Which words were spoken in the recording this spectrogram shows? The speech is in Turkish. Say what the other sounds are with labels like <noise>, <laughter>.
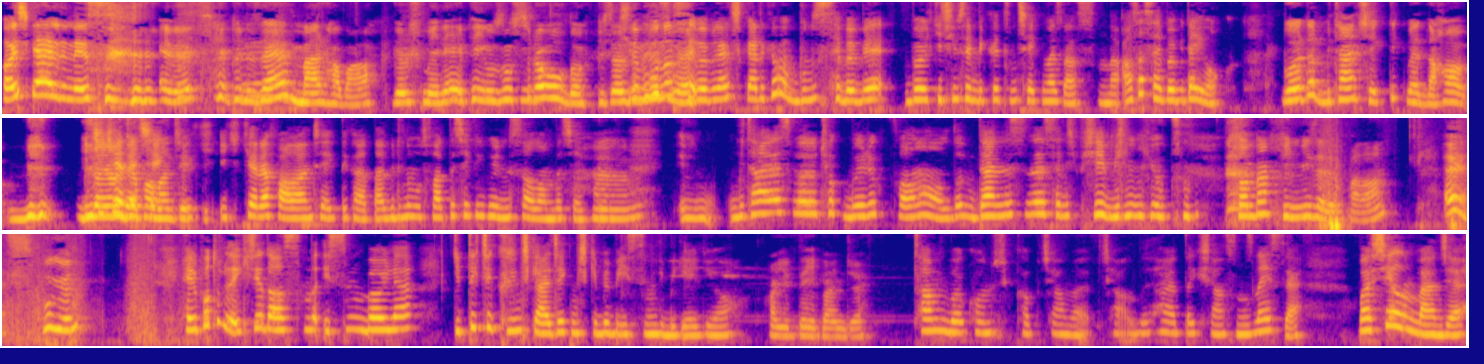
Hoş geldiniz. <laughs> Evet, hepinize merhaba. Görüşmeyeli epey uzun süre oldu. Biz özlediniz Şimdi bunun mi? sebebinden çıkardık ama bunun sebebi böyle hiç kimsenin dikkatini çekmez aslında. Aslında sebebi de yok. Bu arada bir tane çektik ve daha bir, bir İki ay kere önce falan çektik. İki kere falan çektik hatta. Birini mutfakta çektik, birini salonda çektik. Ha. Bir tanesi böyle çok bölük falan oldu. Bir tanesi de sen hiçbir şey <laughs> bilmiyordun. Sonra ben filmi izledim falan. Evet, bugün Harry Potter'da ikinci de aslında isim böyle gittikçe cringe gelecekmiş gibi bir isim gibi geliyor. hayır değil bence. Tam böyle konuştuk kapı çalma çaldı. Hayattaki şansımız neyse. Başlayalım bence.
